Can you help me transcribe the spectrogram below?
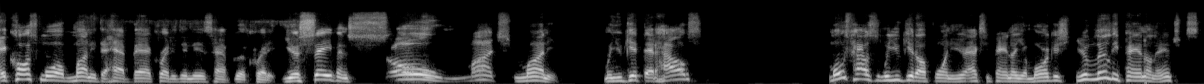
it costs more money to have bad credit than it is have good credit. You're saving so much money when you get that house. Most houses, when you get up on, you're actually paying on your mortgage. You're literally paying on the interest.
